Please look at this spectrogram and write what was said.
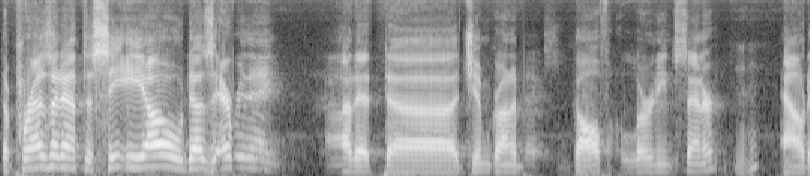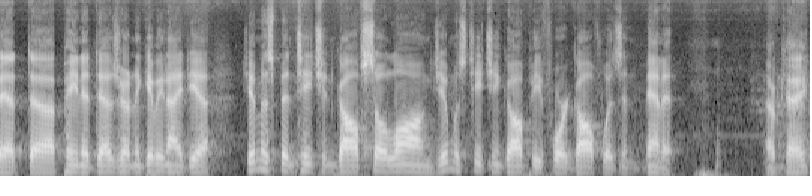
the president, the CEO, does everything out at uh, Jim Gronnebek's Golf Learning Center out at uh, Painted Desert. And to give you an idea, Jim has been teaching golf so long. Jim was teaching golf before golf was invented. Okay?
